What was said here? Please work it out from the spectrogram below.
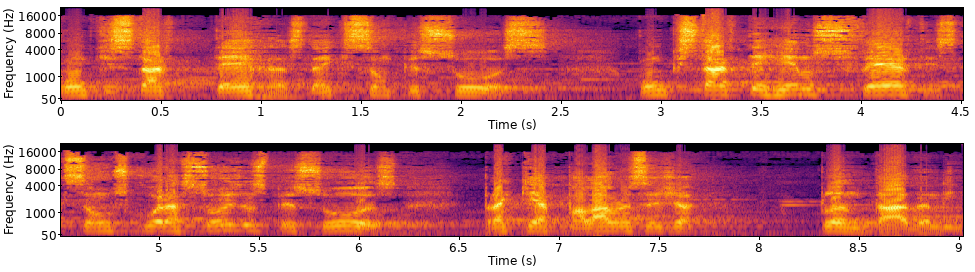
conquistar terras, né, que são pessoas, conquistar terrenos férteis, que são os corações das pessoas, para que a palavra seja plantada ali.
